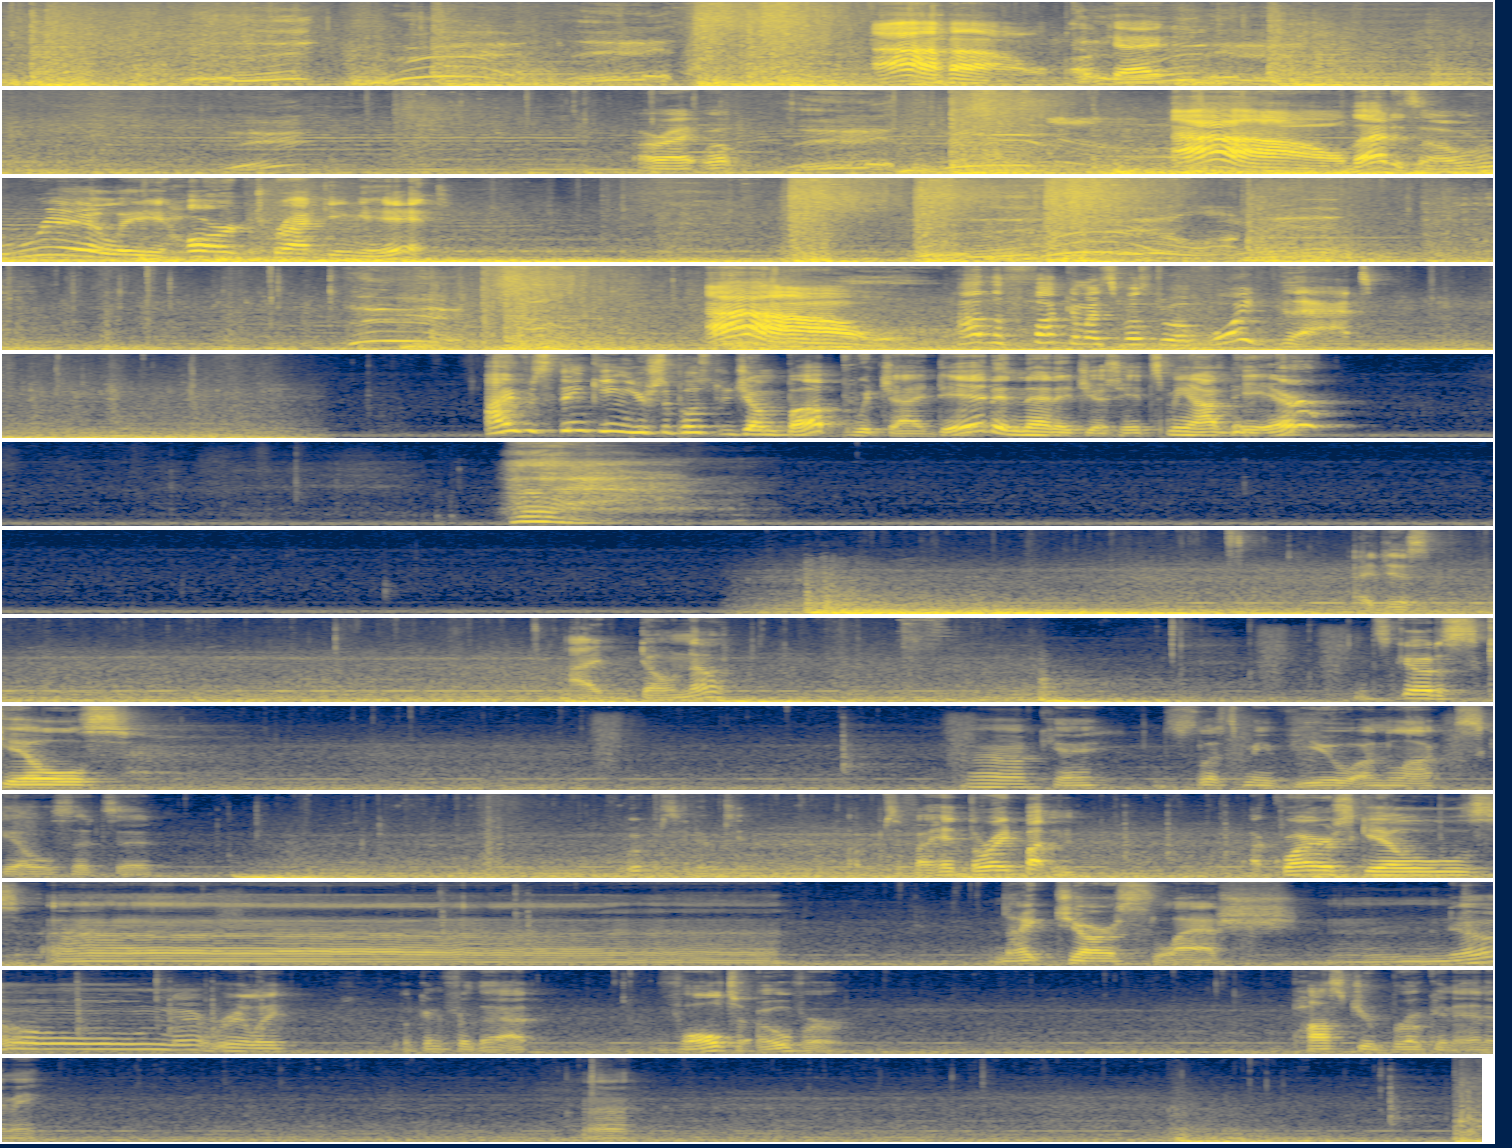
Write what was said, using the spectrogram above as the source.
Ow! Okay. Alright, well. Ow! That is a really hard tracking hit. Fuck am I supposed to avoid that? I was thinking you're supposed to jump up, which I did, and then it just hits me out of the air? I just... I don't know. Let's go to skills. Okay. This lets me view unlocked skills. That's it. Whoopsie doopsie. Oops, if I hit the right button. Acquire skills. Uh, Nightjar slash. No, not really. Looking for that. Vault over. Posture broken enemy.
